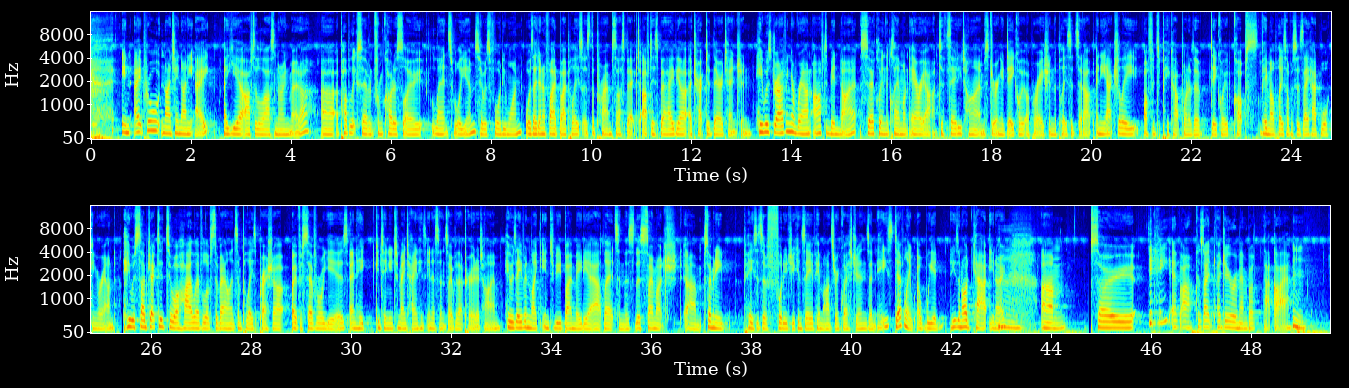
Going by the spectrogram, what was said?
in April 1998, a year after the last known murder, uh, a public servant from Cottesloe, Lance Williams, who was 41, was identified by police as the prime suspect after his behaviour attracted their attention. He was driving around after midnight, circling the Claremont area up to 30 times during a decoy operation the police had set up, and he actually offered to pick up one of the decoy cops, female police officers they had walking around. He was subjected to a high level of surveillance and police pressure over several years, and he continued to maintain his innocence over that period of time. He was even like interviewed by media outlets, and there's there's so much, um, so many pieces of footage you can see of him answering questions, and he's definitely a weird. He's an odd cat, you know. Um, so Did he ever? Because I, I do remember that guy.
